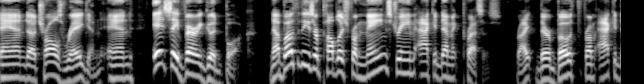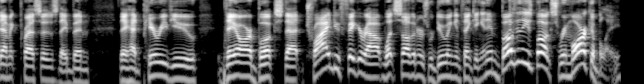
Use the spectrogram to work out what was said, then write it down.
and uh, Charles Reagan. And It's a very good book. Now, both of these are published from mainstream academic presses, right? They're both from academic presses. They've been, they had peer review. They are books that tried to figure out what Southerners were doing and thinking. And in both of these books, remarkably,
